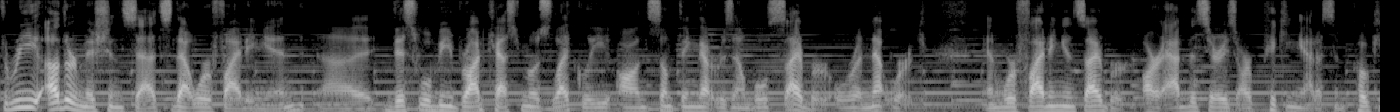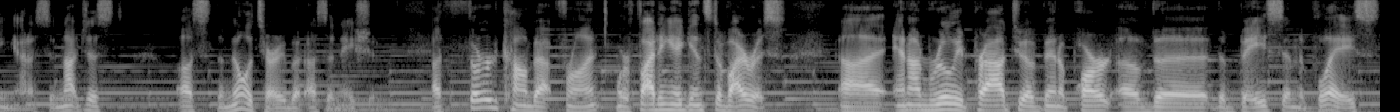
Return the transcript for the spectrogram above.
Three other mission sets that we're fighting in, uh, this will be broadcast most likely on something that resembles cyber or a network. And we're fighting in cyber. Our adversaries are picking at us and poking at us, and not just us, the military, but us, a nation. A third combat front, we're fighting against a virus. Uh, and I'm really proud to have been a part of the, the base and the place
